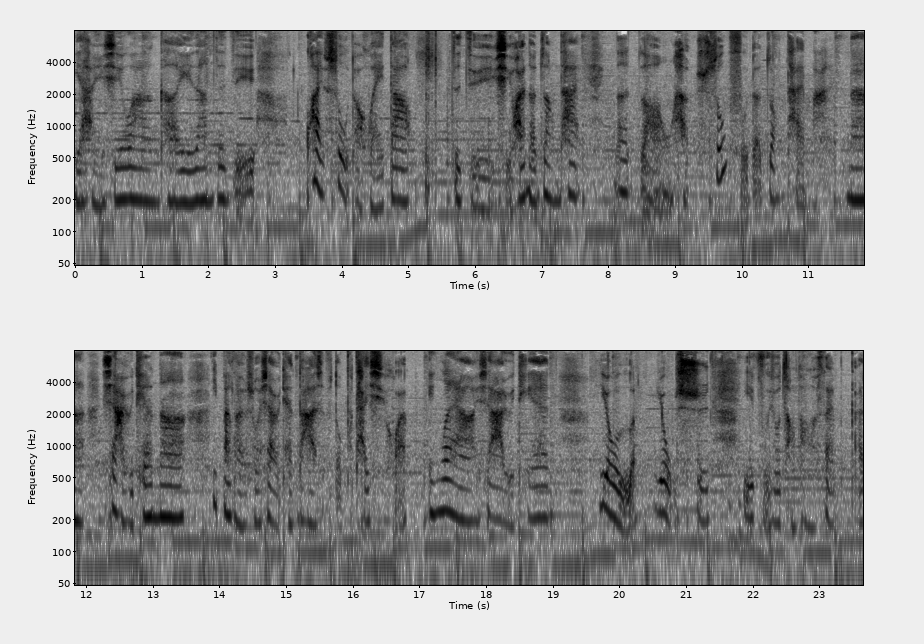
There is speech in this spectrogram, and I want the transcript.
也很希望可以让自己快速的回到自己喜欢的状态，那种很舒服的状态嘛。那下雨天呢？一般来说，下雨天大家是不是都不太喜欢？因为啊，下雨天又冷又湿，衣服又常常晒不干。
